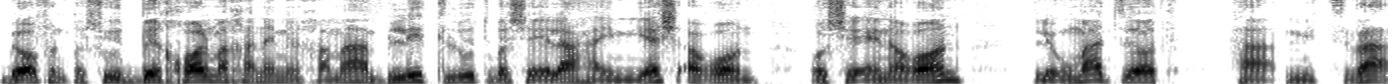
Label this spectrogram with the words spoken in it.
באופן פשוט בכל מחנה מלחמה, בלי תלות בשאלה האם יש ארון או שאין ארון. לעומת זאת, המצווה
